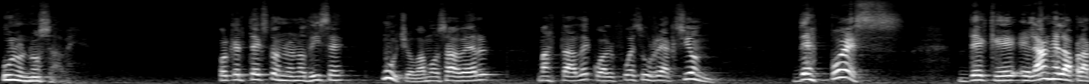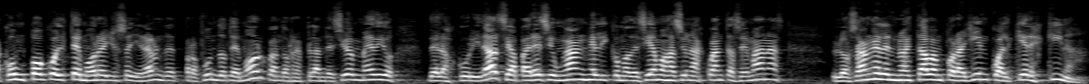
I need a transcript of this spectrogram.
Uno no sabe. Porque el texto no nos dice mucho. Vamos a ver más tarde cuál fue su reacción. Después de que el ángel aplacó un poco el temor, ellos se llenaron de profundo temor cuando resplandeció en medio de la oscuridad, se aparece un ángel y como decíamos hace unas cuantas semanas, los ángeles no estaban por allí en cualquier esquina.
